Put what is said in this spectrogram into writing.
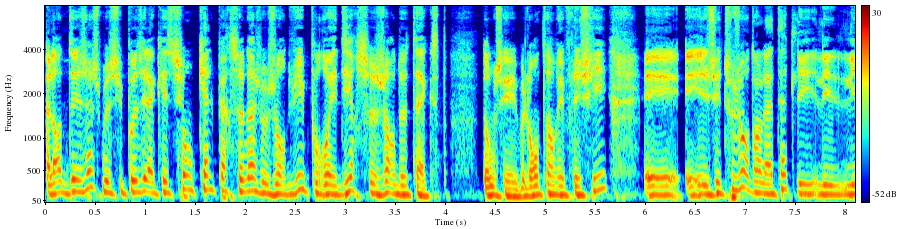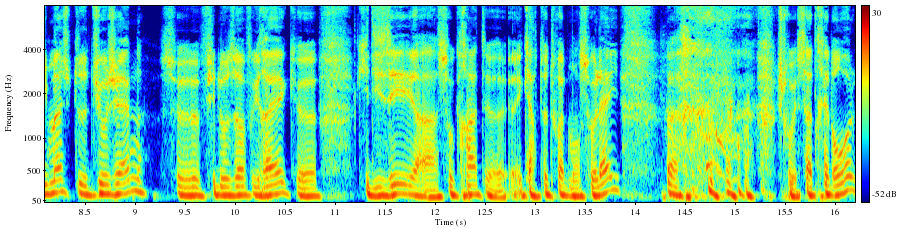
Alors déjà, je me suis posé la question, quel personnage aujourd'hui pourrait dire ce genre de texte? Donc j'ai longtemps réfléchi et, et j'ai toujours dans la tête l'image de Diogène, ce philosophe grec euh, qui disait à Socrate, euh, écarte-toi de mon soleil. je trouvais ça très drôle.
